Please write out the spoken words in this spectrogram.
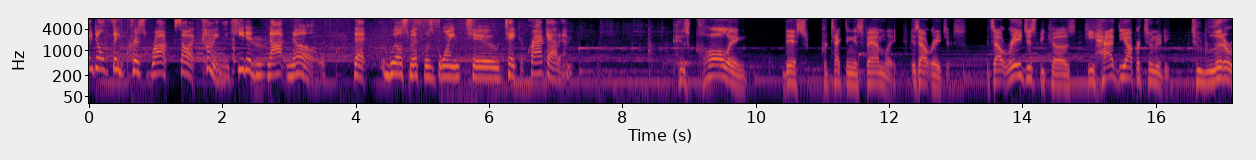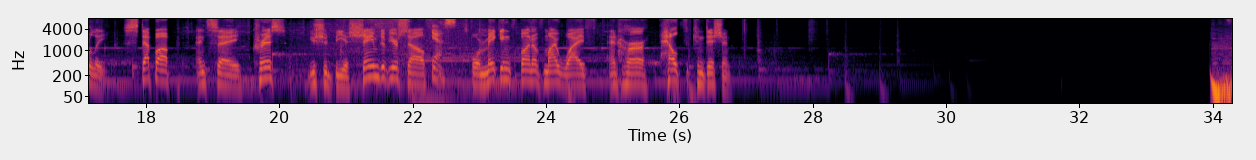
I don't think Chris Rock saw it coming. Like he did Yeah. not know that Will Smith was going to take a crack at him. His calling this protecting his family is outrageous. It's outrageous because he had the opportunity to literally step up and say, Chris, you should be ashamed of yourself Yes. for making fun of my wife and her health condition.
